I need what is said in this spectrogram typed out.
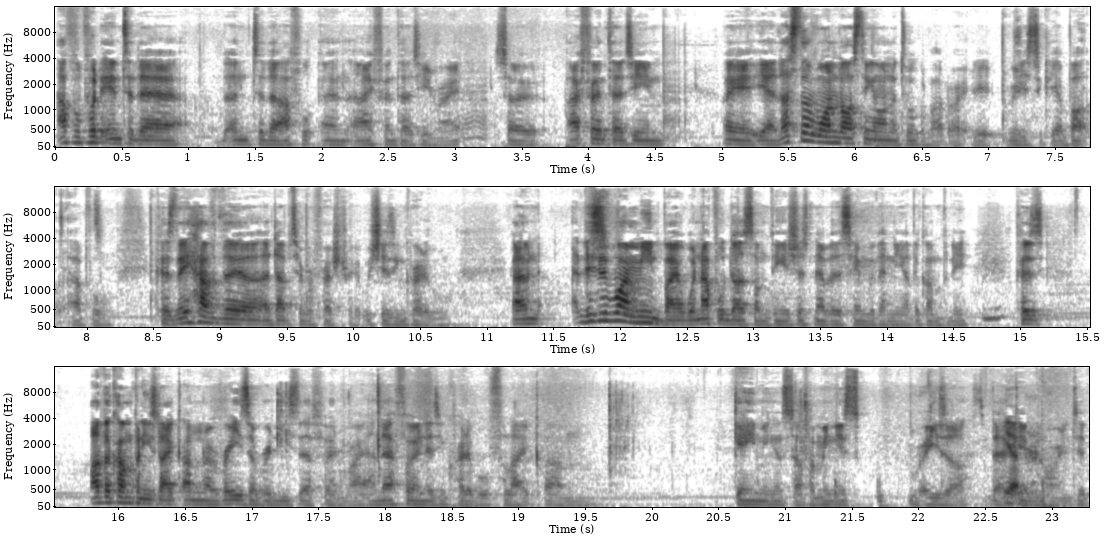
Apple put it into their into the Apple and iPhone 13, right? So iPhone 13 Okay, yeah, that's the one last thing I want to talk about, right? Realistically, about Apple, because they have the adaptive refresh rate, which is incredible. And this is what I mean by when Apple does something, it's just never the same with any other company. Because other companies like I don't know, Razer released their phone, right? And their phone is incredible for like um, gaming and stuff. I mean, it's Razer, they're Yeah. gaming oriented,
